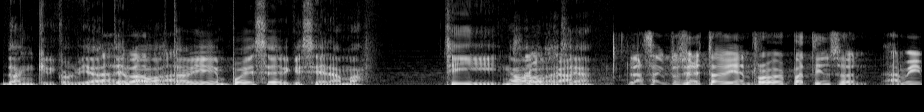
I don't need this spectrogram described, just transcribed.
Dunkirk. Olvídate. No, está bien, puede ser que sea la más. Sí, no, o sea. Las actuaciones está bien. Robert Pattinson, a mí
